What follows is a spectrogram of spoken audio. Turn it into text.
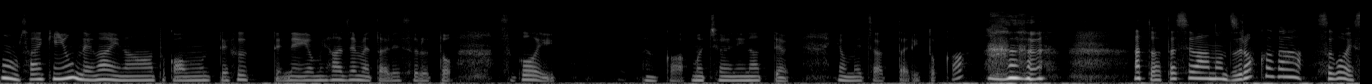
本最近読んでないなとか思ってふってね読み始めたりするとすごいなんか夢中になって読めちゃったりとか。あと私はあの図録がすごい好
